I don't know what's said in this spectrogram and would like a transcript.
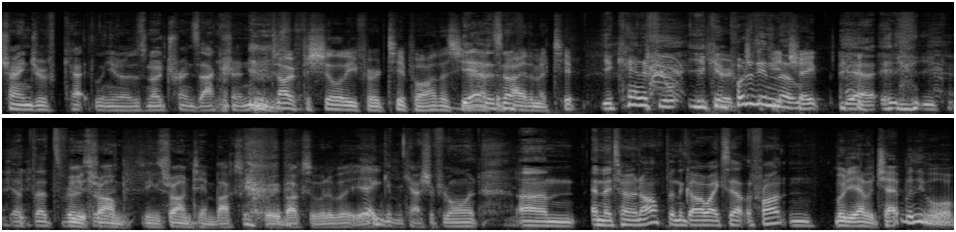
change of ca You know, there's no transaction. Just- No facility for a tip either, so you Yeah, have there's to no- pay them a tip. You can if you you If can put it in the cheap. Yeah, you, yeah, that's very You can throw true. 'em- you can throw 'em ten bucks or three bucks or whatever. Yeah, Yeah. you can give them cash if you want. Um, and they turn up, and the guy wakes out the front, and Would you have a chat with him or?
